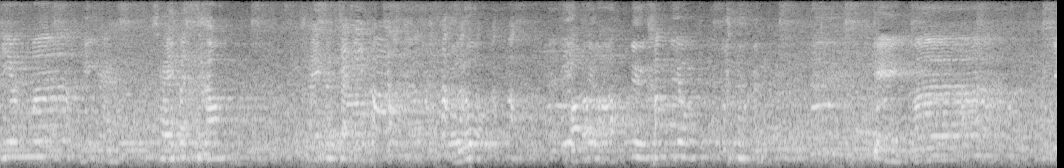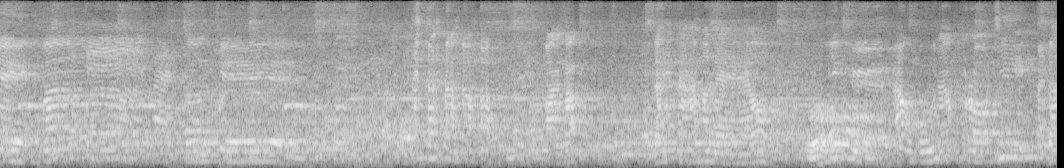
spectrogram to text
เยี่ยมมากนี่ไงใช้ประจำใช้ประจจะไม่พอโอ้ลูกพอแล้วเหรอหนึ่งคำเดียว เก่งมาก เก่งมากโอเคปโอเคมาครับ มาแล้วโอ้ นี่คือเอ้าหนูน้ำกรองที่สะ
